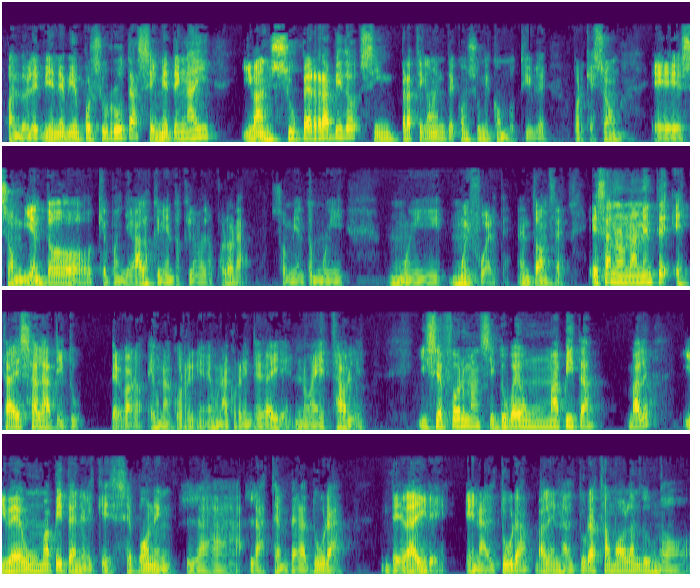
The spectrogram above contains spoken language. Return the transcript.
cuando les viene bien por su ruta, se meten ahí y van súper rápido sin prácticamente consumir combustible, porque son, eh, son vientos que pueden llegar a los 500 kilómetros por hora son vientos muy, muy, muy fuertes. Entonces, esa normalmente está a esa latitud, pero claro, es una, es una corriente de aire, no es estable. Y se forman, si tú ves un mapita, ¿vale? Y ves un mapita en el que se ponen las temperaturas del aire en altura, ¿vale? En altura estamos hablando de unos,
